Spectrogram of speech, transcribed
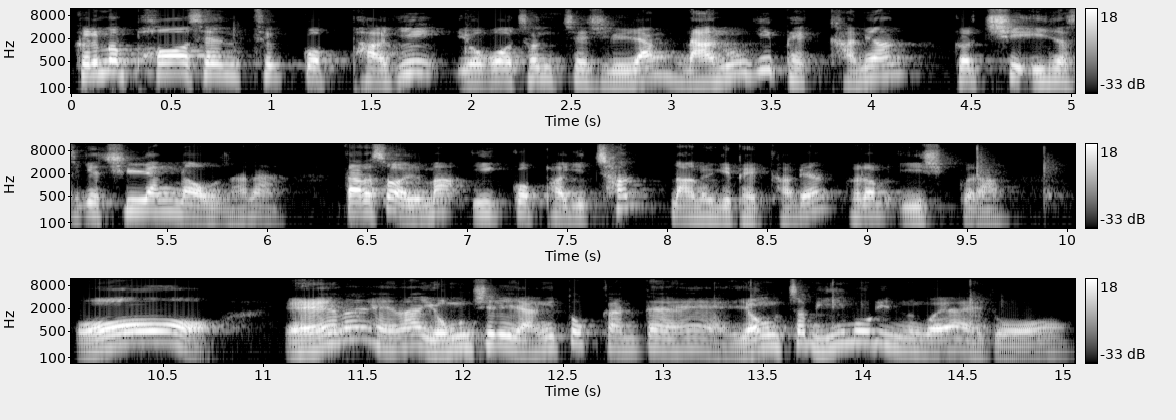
그러면 퍼센트 곱하기 요거 전체 질량 나누기 100 하면 그렇지 이 녀석의 질량 나오잖아. 따라서 얼마? 2 곱하기 1000 나누기 100 하면 그럼 20g. 오, 애나 애나 용질의 양이 똑같네. 0.2몰 있는 거야, 애도.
